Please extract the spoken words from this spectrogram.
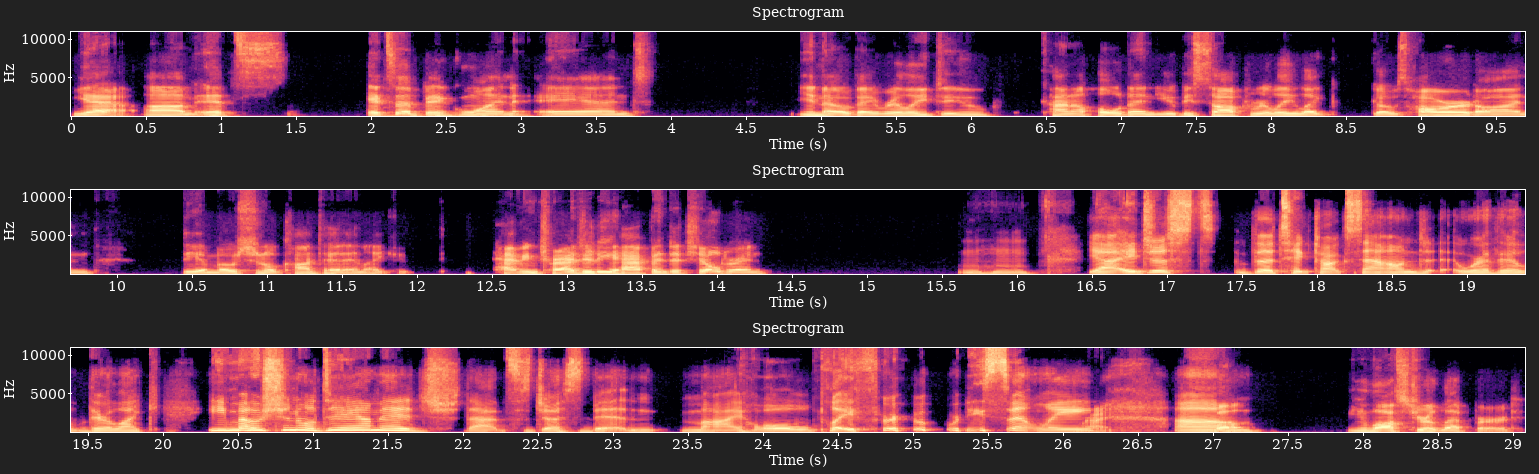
Yeah, um it's it's a big one and you know, they really do kind of hold in Ubisoft really like goes hard on the emotional content and like having tragedy happen to children. Mm-hmm. Yeah, it just the TikTok sound where they're they're like emotional damage. That's just been my whole playthrough recently. Right. Um, well, you lost your leopard,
